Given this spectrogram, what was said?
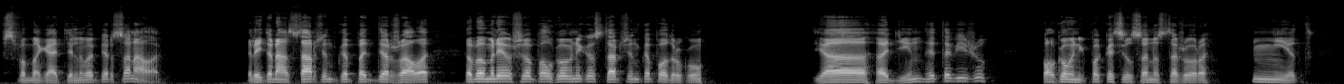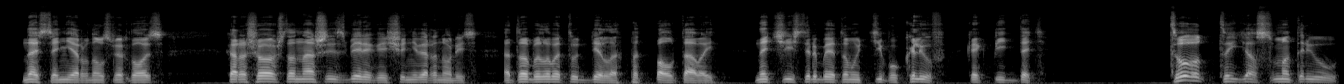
вспомогательного персонала. Лейтенант Старченко поддержала обомлевшего полковника Старченко под руку. «Я один это вижу?» Полковник покосился на стажера. «Нет». Настя нервно усмехнулась. «Хорошо, что наши из берега еще не вернулись а то было бы тут дело под Полтавой. Начистили бы этому типу клюв, как пить дать. Тут-то я смотрю,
